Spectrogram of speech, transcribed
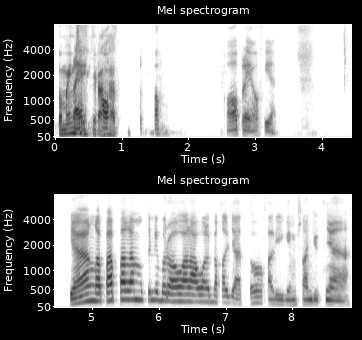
pemain Playoff. bisa istirahat Oh playoff ya. Ya nggak apa-apa lah mungkin ini baru awal-awal bakal jatuh kali game selanjutnya.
